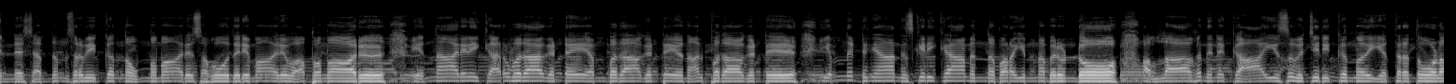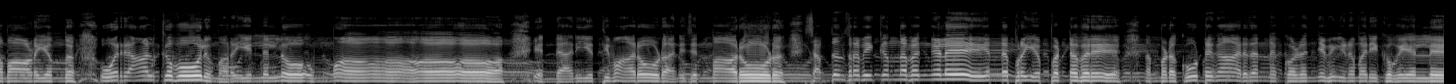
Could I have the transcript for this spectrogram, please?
എന്റെ ശബ്ദം ശ്രവിക്കുന്ന ഉമ്മമാര് സഹോദരിമാര് വാപ്പമാര് എന്നാൽ എനിക്ക് അറുപതാകട്ടെ എൺപതാകട്ടെ നാൽപ്പതാകട്ടെ എന്നിട്ട് ഞാൻ നിസ്കരിക്കാമെന്ന് പറയുന്നവരുണ്ടോ? അള്ളാഹു നിനക്ക് ആയുസ് വെച്ചിരിക്കുന്നത് എത്രത്തോളമാണ് എന്ന് ഒരാൾക്ക് പോലും അറിയില്ലല്ലോ ഉമ്മ. എന്റെ അനിയത്തിമാരോട് അനുജന്മാരോട് ശബ്ദം ശ്രവിക്കുന്ന പെങ്ങളെ എന്റെ പ്രിയപ്പെട്ടവരെ നമ്മുടെ കൂട്ടുകാര് തന്നെ കുഴഞ്ഞു വീണ് മരിക്കുകയല്ലേ?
